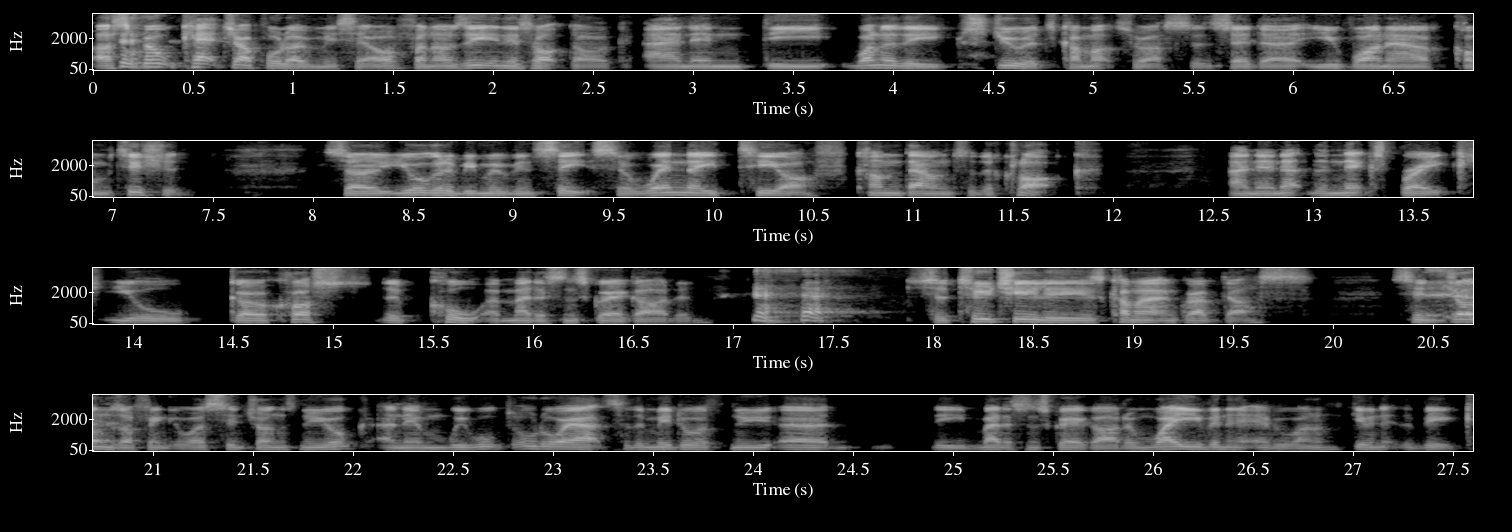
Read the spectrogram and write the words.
I spilt ketchup all over myself, and I was eating this hot dog. And then the one of the stewards come up to us and said, uh, "You've won our competition, so you're going to be moving seats. So when they tee off, come down to the clock, and then at the next break, you'll go across the court at Madison Square Garden." so two cheerleaders come out and grabbed us St John's, I think it was St John's, New York, and then we walked all the way out to the middle of New, uh, the Madison Square Garden, waving at everyone, giving it the big,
